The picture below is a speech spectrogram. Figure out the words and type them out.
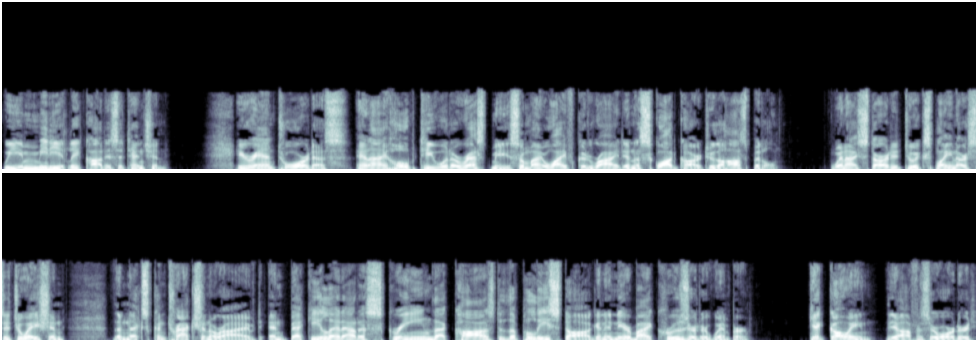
We immediately caught his attention. He ran toward us, and I hoped he would arrest me so my wife could ride in a squad car to the hospital. When I started to explain our situation, the next contraction arrived, and Becky let out a scream that caused the police dog in a nearby cruiser to whimper. Get going, the officer ordered,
